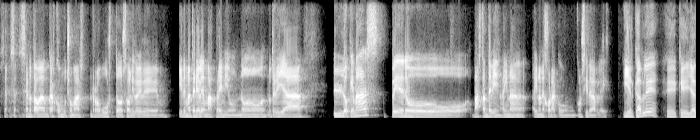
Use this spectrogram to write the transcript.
Se, nota un casco mucho más robusto, sólido y de, y de materiales más premium. No, no te diría lo que más, pero bastante bien. Hay una, hay una mejora considerable ahí. Y el cable, eh, que ya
